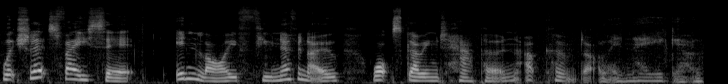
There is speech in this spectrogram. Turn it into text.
which let's face it, in life you never know what's going to happen. Up come darling, there you go.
